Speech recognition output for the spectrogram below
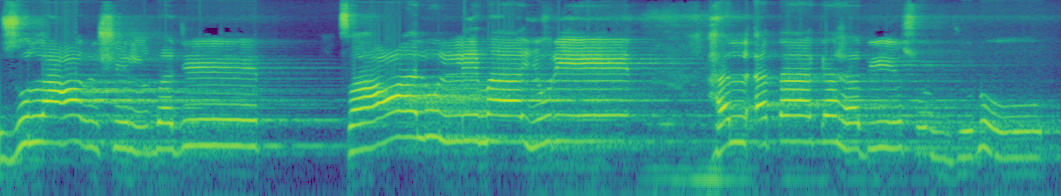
ذو العرش المجيد. فعال لما يريد هل أتاك حديث الجنود؟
